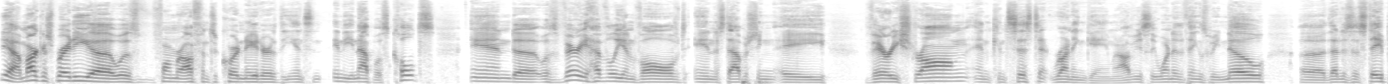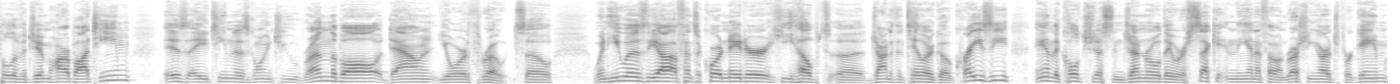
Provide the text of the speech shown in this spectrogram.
Yeah, Marcus Brady uh, was former offensive coordinator of the Indianapolis Colts and uh, was very heavily involved in establishing a very strong and consistent running game. And obviously, one of the things we know uh, that is a staple of a Jim Harbaugh team is a team that is going to run the ball down your throat. So when he was the offensive coordinator, he helped uh, Jonathan Taylor go crazy, and the Colts just in general. They were second in the NFL in rushing yards per game,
